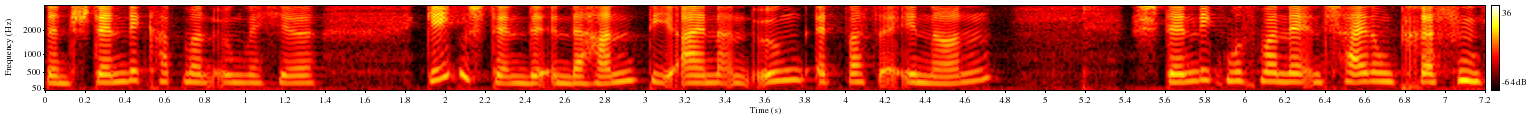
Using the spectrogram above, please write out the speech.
denn ständig hat man irgendwelche Gegenstände in der Hand, die einen an irgendetwas erinnern. Ständig muss man eine Entscheidung treffen,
